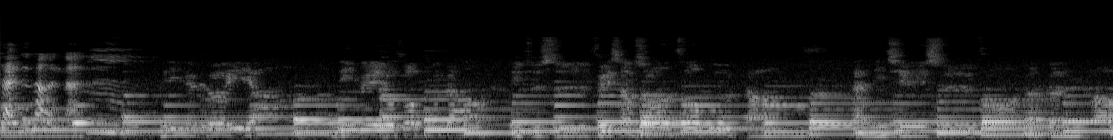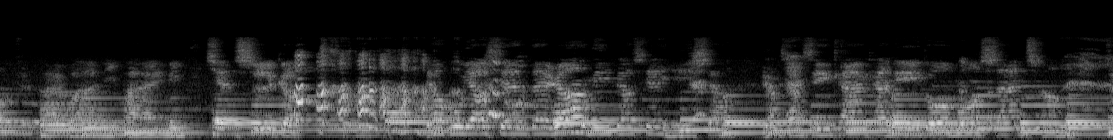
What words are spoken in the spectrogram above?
很厉害，自弹自唱很难。嗯。你也可以呀、啊，你没有做不到，你只是嘴上说做不到，但你其实做得很好，全台湾你排名前十个。要不要现在让你表现一下，让相信看看你多么擅长，这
